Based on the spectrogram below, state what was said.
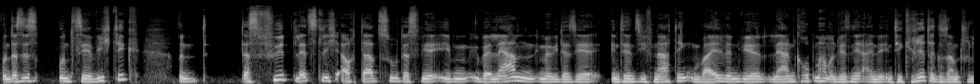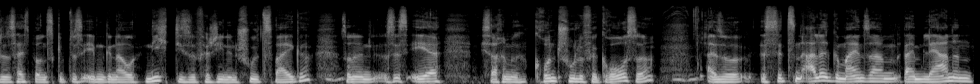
Und das ist uns sehr wichtig. Und das führt letztlich auch dazu, dass wir eben über Lernen immer wieder sehr intensiv nachdenken, weil wenn wir Lerngruppen haben und wir sind ja eine integrierte Gesamtschule, das heißt bei uns gibt es eben genau nicht diese verschiedenen Schulzweige, mhm. sondern es ist eher, ich sage immer, Grundschule für Große. Mhm. Also es sitzen alle gemeinsam beim Lernen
